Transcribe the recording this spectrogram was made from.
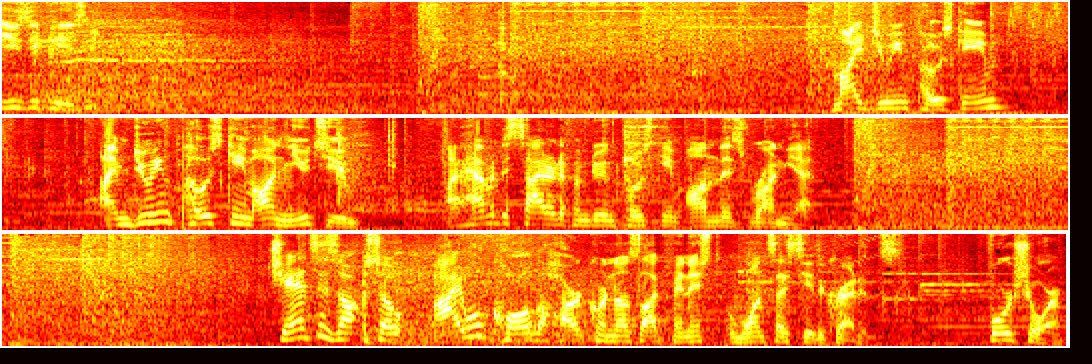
Easy peasy. Am I doing post game? I'm doing post game on YouTube. I haven't decided if I'm doing post game on this run yet. Chances are, so I will call the hardcore Nuzlocke finished once I see the credits, for sure,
